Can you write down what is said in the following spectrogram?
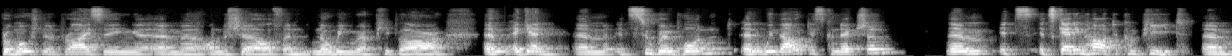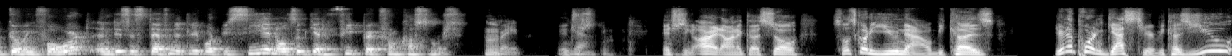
promotional pricing um, uh, on the shelf and knowing where people are. Um, again, um, it's super important. And without this connection, um, it's it's getting hard to compete um, going forward. And this is definitely what we see, and also get feedback from customers. Hmm. Right. Interesting. Yeah. Interesting. All right, Annika. So so let's go to you now because you're an important guest here because you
